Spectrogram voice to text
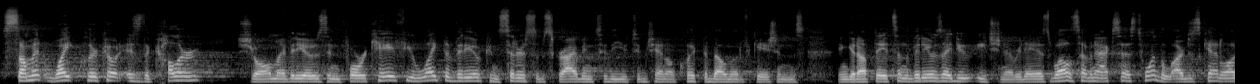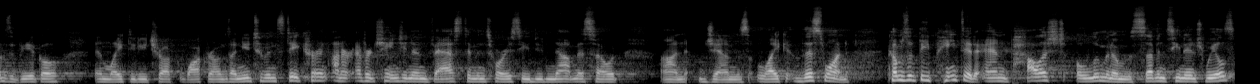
Summit White Clear Coat is the color show all my videos in 4K. If you like the video, consider subscribing to the YouTube channel, click the bell notifications, and get updates on the videos I do each and every day, as well as having access to one of the largest catalogs of vehicle and light-duty truck walkarounds on YouTube, and stay current on our ever-changing and vast inventory so you do not miss out on gems like this one. Comes with the painted and polished aluminum 17-inch wheels,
